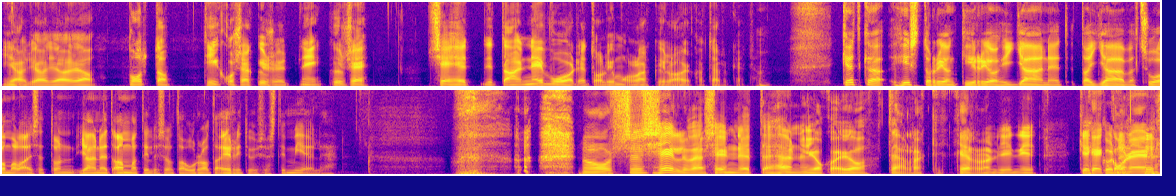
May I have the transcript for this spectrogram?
ja, ja, ja, ja, mutta niin kuin sä kysyt, niin kyllä se, se hetki, tai ne vuodet oli mulla kyllä aika tärkeitä. Ketkä historian kirjoihin jääneet tai jäävät suomalaiset on jääneet ammatilliselta uralta erityisesti mieleen? No se selvä sen, että hän, joka jo täällä kerran, niin, niin Kekkonen.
